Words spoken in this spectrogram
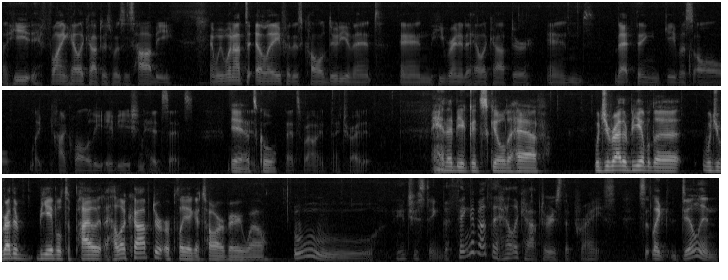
uh, he flying helicopters was his hobby, and we went out to L.A. for this Call of Duty event, and he rented a helicopter, and that thing gave us all like high quality aviation headsets. Yeah, that's And cool. That's why I, I tried it. Man, that'd be a good skill to have. Would you rather be able to? Would you rather be able to pilot a helicopter or play a guitar very well? Ooh, interesting. The thing about the helicopter is the price. So, like Dylan,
